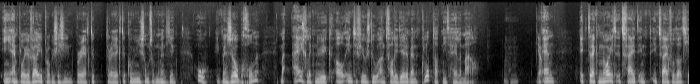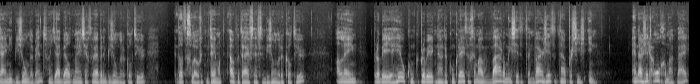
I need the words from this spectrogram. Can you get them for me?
in je employer value proposition projecten, trajecten kom je soms op het moment dat je denkt, oeh, ik ben zo begonnen. Maar eigenlijk nu ik al interviews doe aan het valideren ben, klopt dat niet helemaal. Ja. En ik trek nooit het feit in, in twijfel dat jij niet bijzonder bent. Want jij belt mij en zegt, we hebben een bijzondere cultuur. Dat geloof ik meteen, want elk bedrijf heeft een bijzondere cultuur. Alleen probeer, je heel, probeer ik naar de concrete te gaan, maar waarom is dit het en waar zit het nou precies in? En daar zit Ja. ongemak bij.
